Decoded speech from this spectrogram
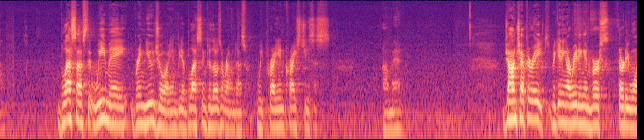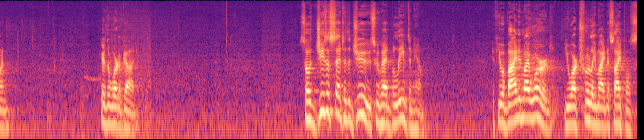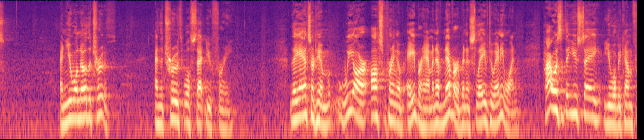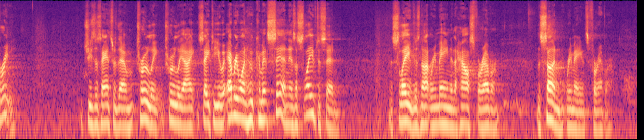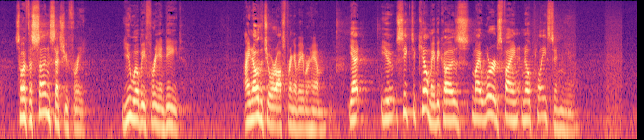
Bless us that we may bring you joy and be a blessing to those around us. We pray in Christ Jesus Amen. John chapter 8, beginning our reading in verse 31. Hear the word of God. So Jesus said to the Jews who had believed in him, If you abide in my word, you are truly my disciples, and you will know the truth, and the truth will set you free. They answered him, We are offspring of Abraham and have never been enslaved to anyone. How is it that you say you will become free? Jesus answered them, Truly, truly, I say to you, everyone who commits sin is a slave to sin. The slave does not remain in the house forever, the son remains forever. So if the son sets you free, you will be free indeed. I know that you are offspring of Abraham, yet you seek to kill me because my words find no place in you.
